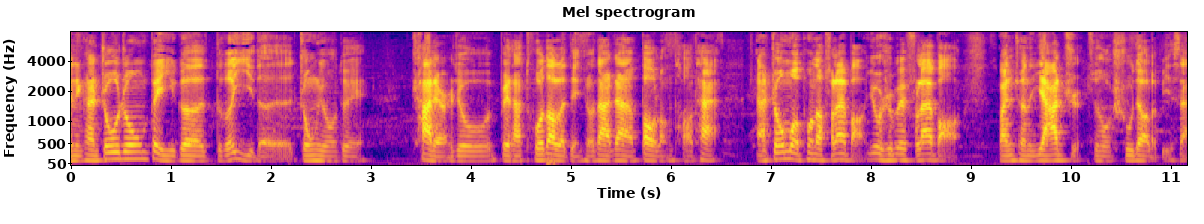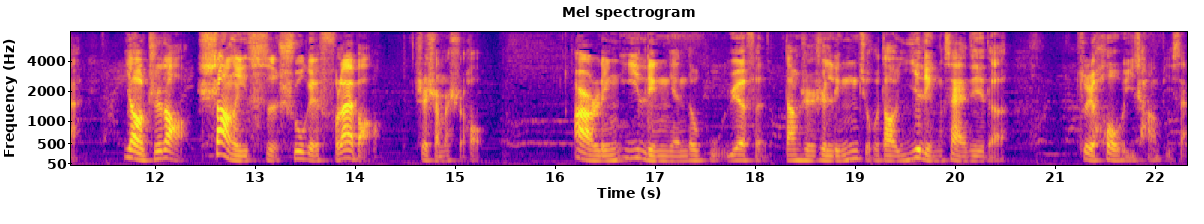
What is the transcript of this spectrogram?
你看，周中被一个德乙的中游队，差点就被他拖到了点球大战，爆冷淘汰。啊，周末碰到弗莱堡，又是被弗莱堡完全的压制，最后输掉了比赛。要知道，上一次输给弗莱堡是什么时候？二零一零年的五月份，当时是零九到一零赛季的最后一场比赛，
